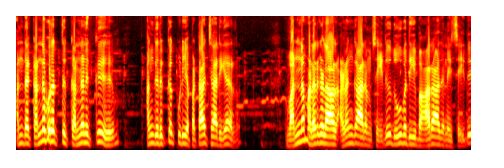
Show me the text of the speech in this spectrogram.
அந்த கண்ணபுரத்து கண்ணனுக்கு அங்கு இருக்கக்கூடிய பட்டாச்சாரியர் வண்ண மலர்களால் அலங்காரம் செய்து தூபதீப ஆராதனை செய்து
